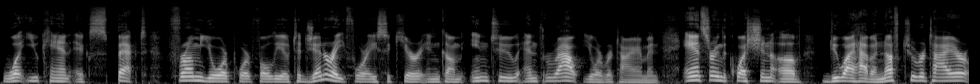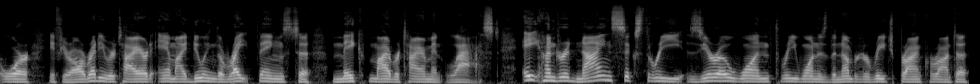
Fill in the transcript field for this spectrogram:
what you can expect from your portfolio to generate for a secure income into and throughout your retirement. Answering the question of do I have enough to retire or if you're already retired, am I doing the right things to make my retirement last? last. 800 963 0131 is the number to reach Brian Quaranta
